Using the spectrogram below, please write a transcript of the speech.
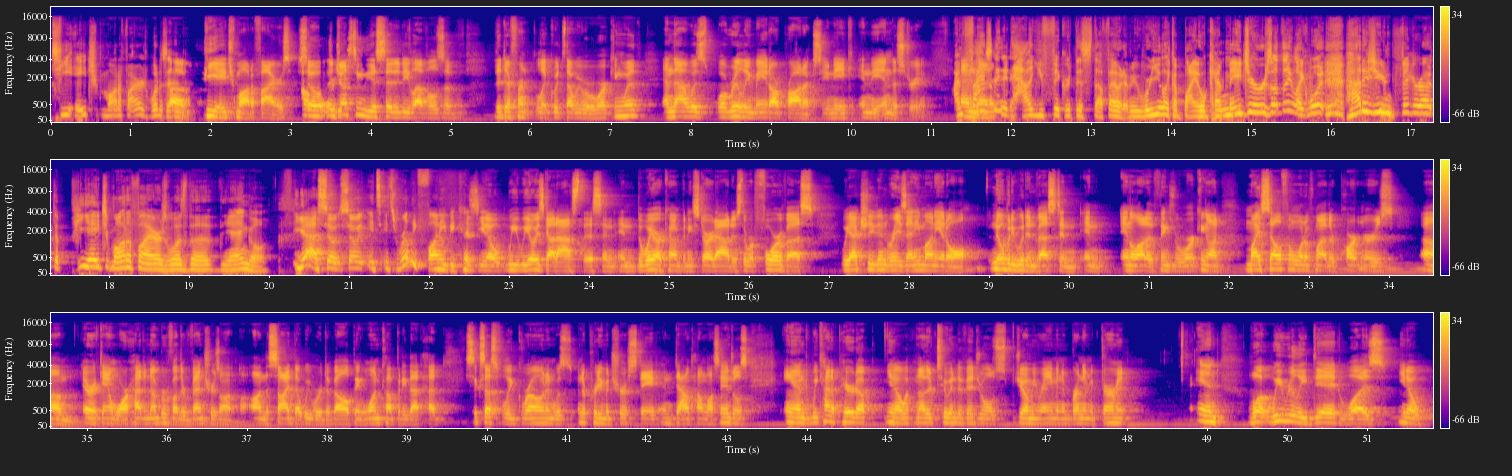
T- th modifiers? What is that? Uh, ph modifiers. Oh, so adjusting the acidity levels of the different liquids that we were working with and that was what really made our products unique in the industry I'm and fascinated then, how you figured this stuff out. I mean, were you like a biochem major or something? Like what how did you figure out the pH modifiers was the the angle? Yeah, so so it's it's really funny because you know we we always got asked this, and and the way our company started out is there were four of us. We actually didn't raise any money at all. Nobody would invest in in in a lot of the things we're working on. Myself and one of my other partners, um, Eric Anwar, had a number of other ventures on on the side that we were developing. One company that had successfully grown and was in a pretty mature state in downtown Los Angeles, and we kind of paired up, you know, with another two individuals, Jomi Raymond and Brendan McDermott, and what we really did was, you know,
